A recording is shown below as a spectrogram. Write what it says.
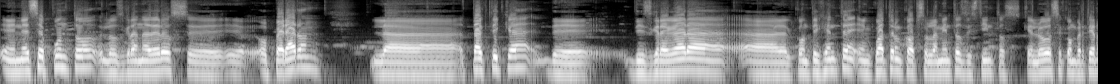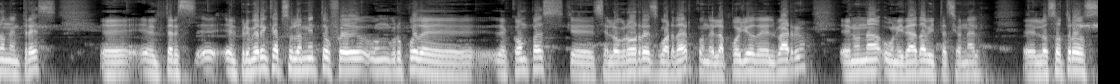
en ese punto los granaderos eh, eh, operaron la táctica de disgregar al contingente en cuatro encapsulamientos distintos, que luego se convirtieron en tres. Eh, el, eh, el, primer encapsulamiento fue un grupo de, compas que se logró resguardar con el apoyo del barrio en una unidad habitacional. Eh, los otros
